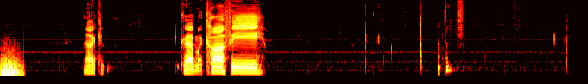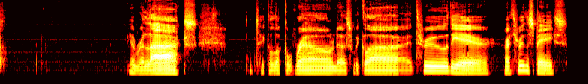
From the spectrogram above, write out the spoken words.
Now I can grab my coffee. And relax. Take a look around as we glide through the air or through the space.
